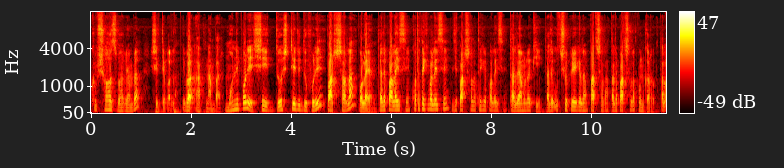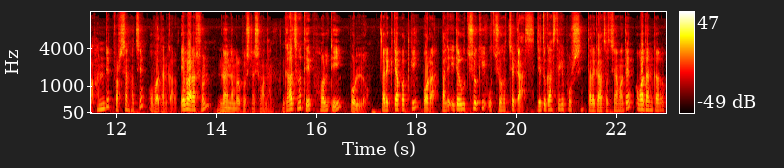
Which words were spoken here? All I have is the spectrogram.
খুব সহজভাবে আমরা শিখতে পারলাম। এবার আট নাম্বার। মনে পড়ে সেই জ্যৈষ্ঠের দুপুরে পাঠশালা পলায়ন। তাহলে পালাইছে। কোথা থেকে পালাইছে? যে পাঠশালা থেকে পালাইছে। তাহলে আমরা কি? তাহলে উৎস পেয়ে গেলাম পাঠশালা। তাহলে পাঠশালা কোন কারক? তাহলে হান্ড্রেড পার্সেন্ট হচ্ছে উপাদান কারক। এবার আসুন নয় নম্বর প্রশ্নের সমাধান। গাছ হতে ফলটি পড়ল। তাহলে ক্রিয়াপদ কি? পড়া তাহলে এটার উৎস কি? উৎস হচ্ছে গাছ। যেহেতু গাছ থেকে পড়ছে, তাহলে গাছ হচ্ছে আমাদের অবাদানকারক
